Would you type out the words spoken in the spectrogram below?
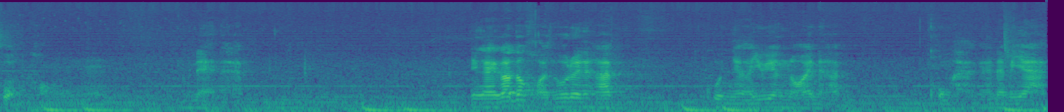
ส่วนของคุณแอนนะครับ ยังไงก็ต้องขอโทษด้วยนะครับ คุณยังอายุยังน้อยนะครับ คงหางานได้ไม่ยาก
